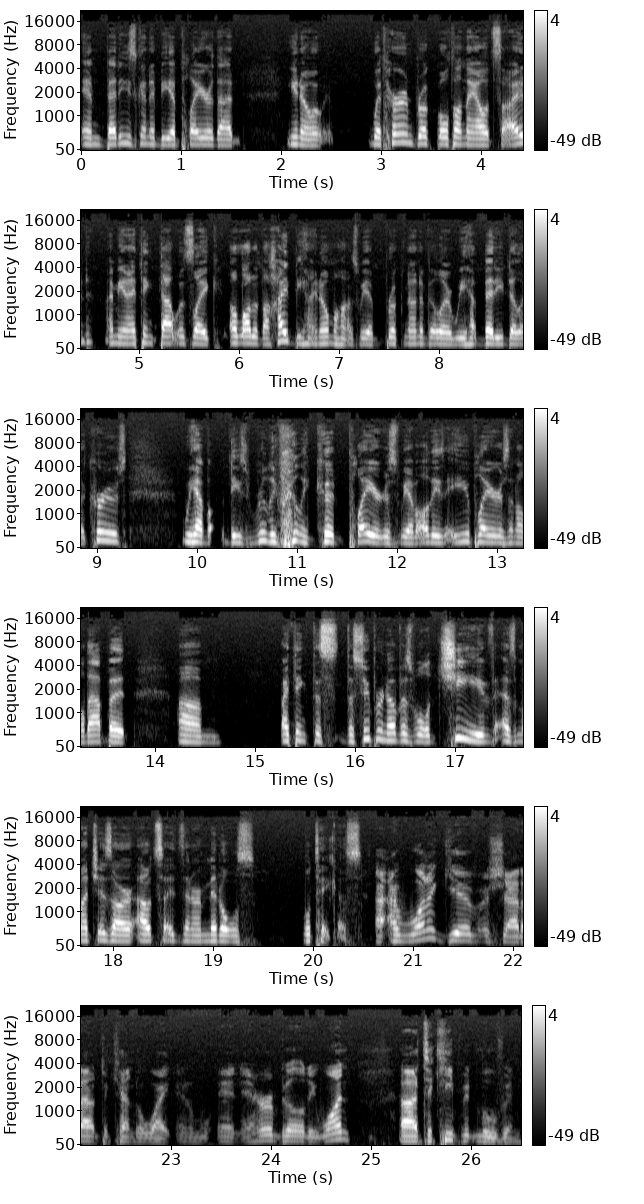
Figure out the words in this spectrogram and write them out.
and Betty's going to be a player that, you know, with her and Brooke both on the outside. I mean, I think that was like a lot of the hype behind Omaha's. We have Brooke Nuneviller, we have Betty De La Cruz, we have these really really good players. We have all these AU players and all that, but. Um, I think this, the supernovas will achieve as much as our outsides and our middles will take us. I, I want to give a shout out to Kendall White and, and, and her ability, one, uh, to keep it moving,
